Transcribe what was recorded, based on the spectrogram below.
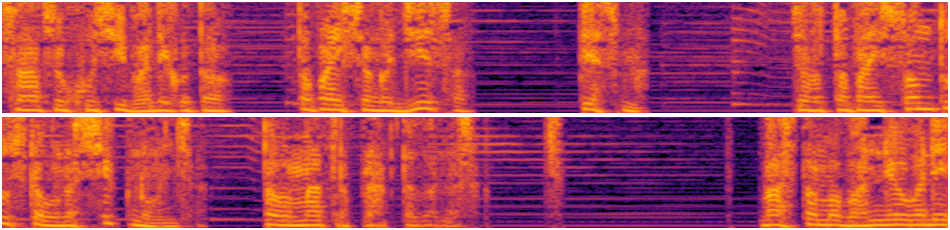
साँचो खुसी भनेको त तपाईँसँग जे छ त्यसमा। जब तपाईँ सन्तुष्ट हुन सिक्नुहुन्छ तब मात्र प्राप्त गर्न सक्नुहुन्छ। वास्तवमा भन्ने हो भने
